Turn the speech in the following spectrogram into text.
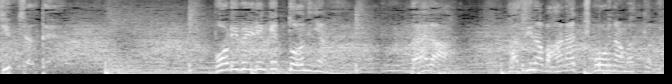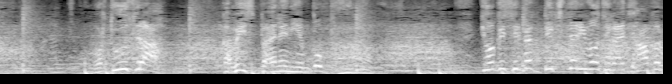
Gym चलते हैं। Body building के दो नियम हैं पहला, पसीना बहाना छोड़ना मत करना और दूसरा, कभी इस पहले नियम को भूलना मत। क्योंकि सिर्फ़ एक डिक्शनरी वो जगह है जहाँ पर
